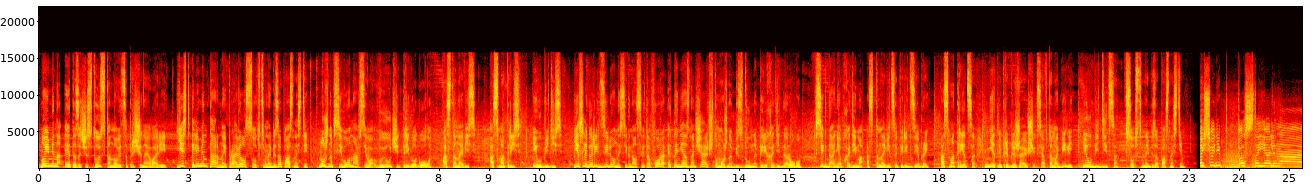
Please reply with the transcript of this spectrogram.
Но именно это зачастую становится причиной аварии. Есть элементарные правила собственной безопасности. Нужно всего-навсего выучить три глагола. Остановись, осмотрись и убедись. Если горит зеленый сигнал светофора, это не означает, что можно бездумно переходить дорогу. Всегда необходимо остановиться перед зеброй, осмотреться, нет ли приближающихся автомобилей и убедиться в собственной безопасности. Мы сегодня постояли на,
